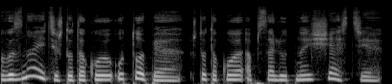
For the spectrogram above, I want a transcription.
Вы знаете, что такое утопия, что такое абсолютное счастье?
